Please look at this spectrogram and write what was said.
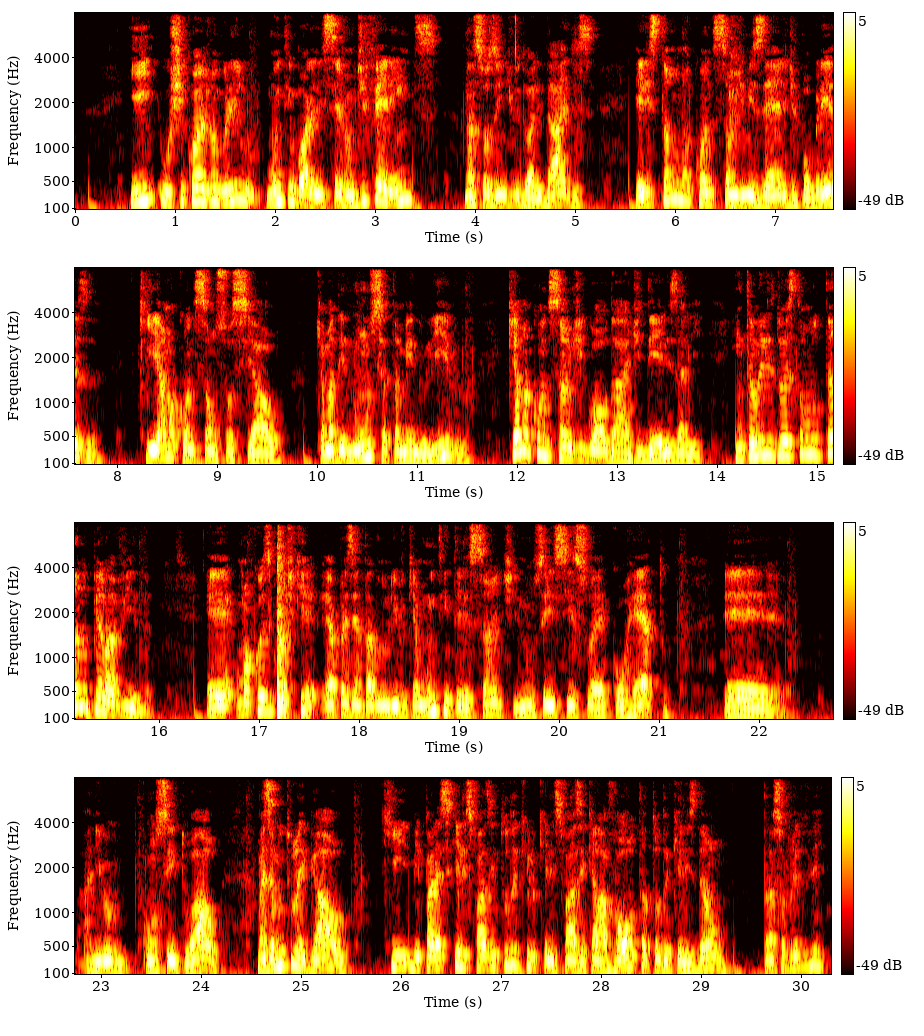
E o Chico e o João Grilo, muito embora eles sejam diferentes nas suas individualidades, eles estão numa condição de miséria e de pobreza, que é uma condição social, que é uma denúncia também do livro, que é uma condição de igualdade deles ali. Então eles dois estão lutando pela vida. É, uma coisa que eu acho que é apresentada no livro que é muito interessante, não sei se isso é correto, é, a nível conceitual, mas é muito legal que me parece que eles fazem tudo aquilo que eles fazem, aquela volta toda que eles dão para sobreviver.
